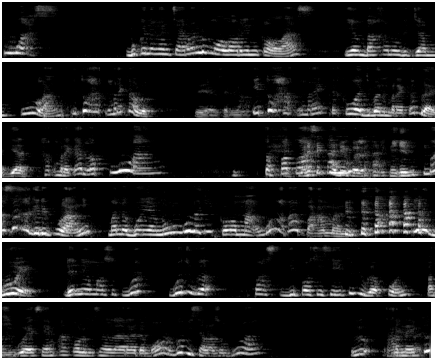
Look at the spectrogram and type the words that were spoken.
Puas. Bukan dengan cara lu molorin kelas yang bahkan udah jam pulang, itu hak mereka loh. Iya bisa bilang Itu hak mereka, kewajiban mereka belajar. Hak mereka adalah pulang. Tepat waktu. masih tadi pulangin Masa kagak dipulangin? Mana gue yang nunggu lagi? Kalau mak gue gak apa-apa aman. Ini gue. Dan yang maksud gue, gue juga pas di posisi itu juga pun, pas Hmm. gue SMA kalau misalnya rada molor, gue bisa langsung pulang. Lu karena Bebas itu,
